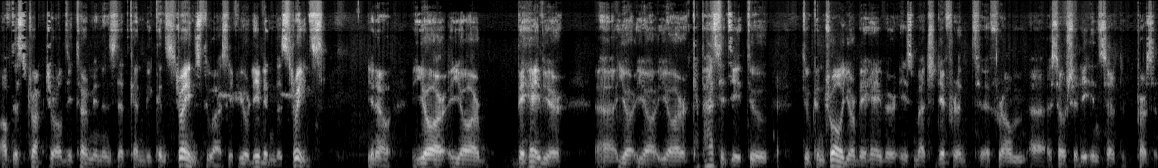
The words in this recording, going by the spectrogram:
of the structural determinants that can be constraints to us. If you live in the streets, you know, your your behavior, uh, your your your capacity to to control your behavior is much different uh, from uh, a socially inserted person.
